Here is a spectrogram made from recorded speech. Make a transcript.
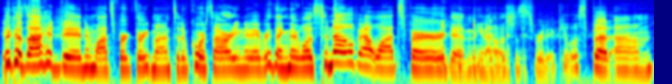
because i had been in whitesburg three months and of course i already knew everything there was to know about whitesburg and you know it's just ridiculous. But um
